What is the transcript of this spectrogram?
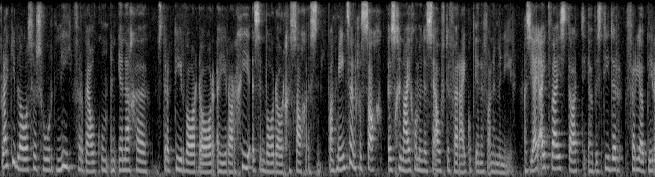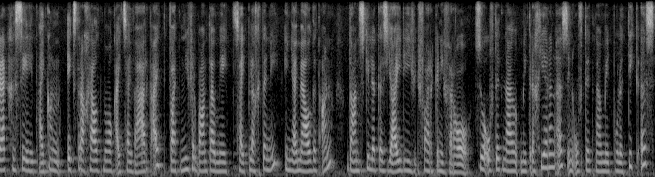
Vletjieblasers word nie verwelkom in enige struktuur waar daar 'n hiërargie is en waar daar gesag is nie. Want mense in gesag is geneig om hulle self te verryk op 'n of ander manier. As jy uitwys dat jou bestuurder vir jou direk gesê het hy kan ekstra geld maak uit sy werk uit wat nie verband hou met sy pligte nie en jy meld dit aan, dan skielik is jy die vark in die verhaal. So of dit nou met regering is en of dit nou met politiek is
